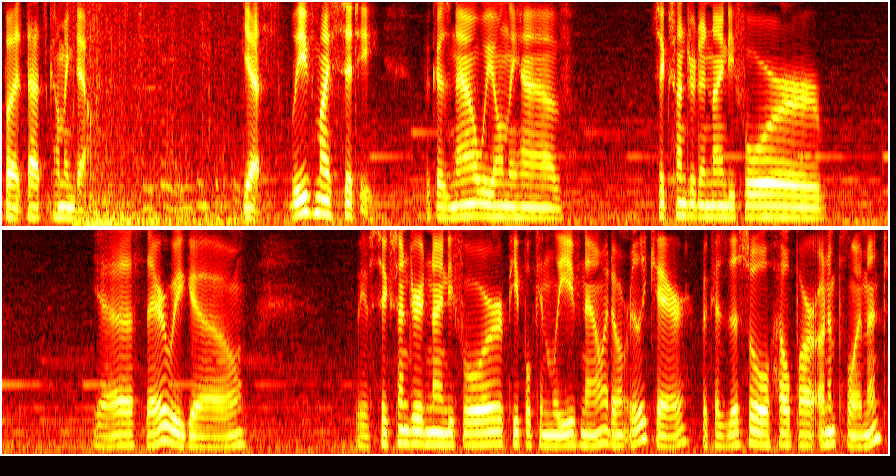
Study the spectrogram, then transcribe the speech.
But that's coming down. Yes, leave my city. Because now we only have 694. Yes, there we go. We have 694. People can leave now. I don't really care. Because this will help our unemployment.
